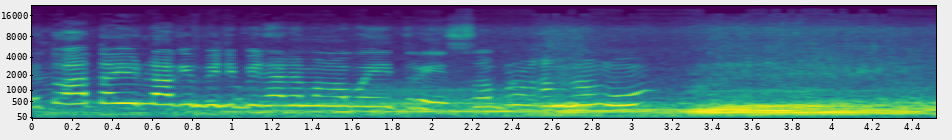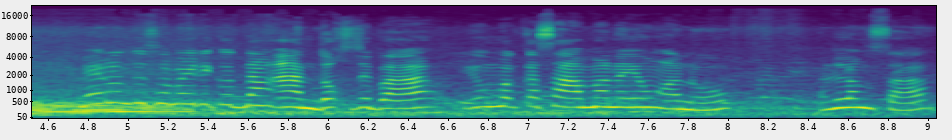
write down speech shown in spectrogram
Ito ata yung laging binibilhan ng mga waitress. Sobrang anghang oh. Meron doon sa may likod ng Andox, di ba? Yung magkasama na yung ano. Ano lang sa?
